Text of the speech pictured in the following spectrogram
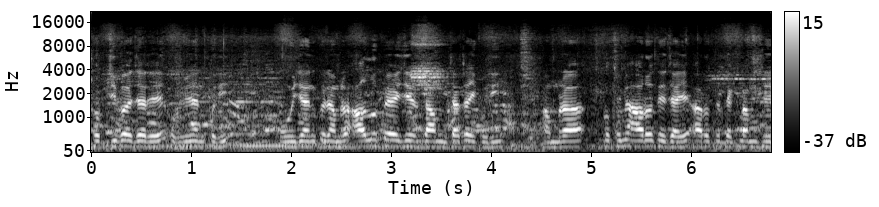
সবজি বাজারে অভিযান করি। অভিযান করে আমরা আলু পেঁয়াজের দাম যাচাই করি। আমরা প্রথমে আড়তে যাই। আড়তে দেখলাম যে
